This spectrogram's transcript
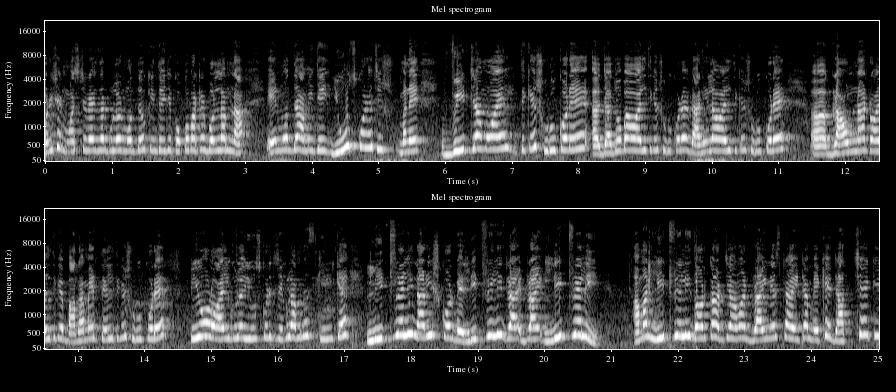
অরিশন ময়শ্চারাইজারগুলোর মধ্যেও কিন্তু এই যে কোকো বাটার বললাম না, এর মধ্যে আমি যে ইউজ করেছি মানে ভিটজাম অয়েল থেকে শুরু করে জাজোবা অয়েল থেকে শুরু করে ভ্যানিলা অয়েল থেকে শুরু করে গ্রাউন্ডনাট অয়েল থেকে, বাদামের তেল থেকে শুরু করে পিওর অয়েলগুলো ইউজ করেছি, যেগুলো আমাদের স্কিনকে লিটারেলি নারিশ করবে লিটারেলি ড্রাই ড্রাই লিটারেলি আমার লিটারেলি দরকার যে আমার ড্রাইনেসটা এটা মেখে যাচ্ছে কি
